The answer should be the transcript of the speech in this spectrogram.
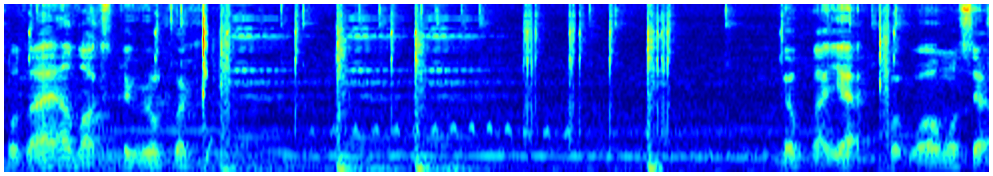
Well, that unlocks something real quick. Nope, not yet, but we're almost there.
